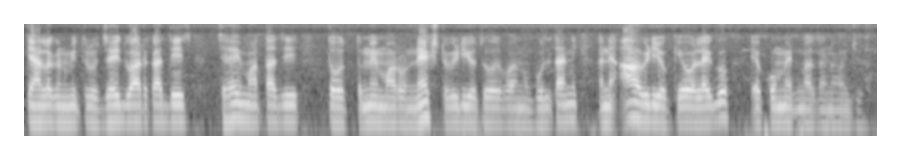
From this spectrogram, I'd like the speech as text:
ત્યાં લગ્ન મિત્રો, જય દ્વારકાધીશ, જય માતાજી. તો તમે મારો નેક્સ્ટ વીડિયો જોવાનું ભૂલતા નહીં. અને આ વીડિયો કેવો લાગ્યો એ કોમેન્ટમાં જણાવજો.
